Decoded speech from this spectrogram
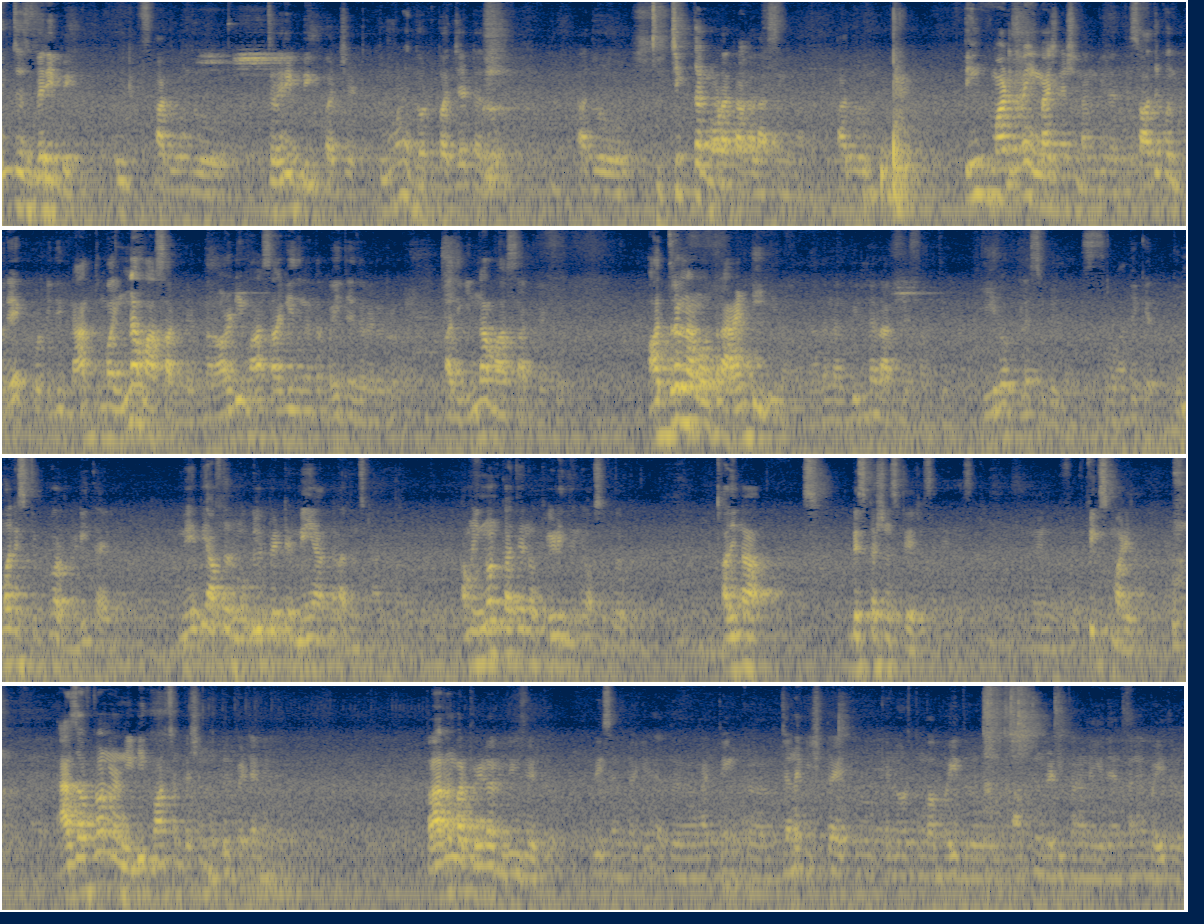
it is very big it's ಅದು ಒಂದು ಇಟ್ಸ್ ವೆರಿ ಬಿಗ್ ಬಜೆಟ್ ತುಂಬಾ ದೊಡ್ಡ ಬಜೆಟ್ ಅದು. ಅದು ಚಿಕ್ಕದಾಗಿ ನೋಡೋಕ್ಕಾಗಲ್ಲ ಸಿನಿಮಾ. ಅದು ಥಿಂಕ್ ಮಾಡಿದ್ರೆ ಇಮ್ಯಾಜಿನೇಷನ್ ಹಂಗಿರುತ್ತೆ. ಸೊ ಅದಕ್ಕೊಂದು ಬ್ರೇಕ್ ಕೊಟ್ಟಿದ್ದೀನಿ ನಾನು ತುಂಬ ಇನ್ನೂ ಮಾಸ್ ಆಗಬೇಕು. ನಾನು ಆಲ್ರೆಡಿ ಮಾಸ್ ಆಗಿದ್ದೀನಿ ಅಂತ ಬೈತಾ ಇದ್ದಾರೆ ಎಲ್ಲರೂ. ಅದಕ್ಕೆ ಇನ್ನೂ ಮಾಸ್ ಆಗಬೇಕು ಅದ್ರಲ್ಲಿ ನಾನು ಒಂಥರ ಆ್ಯಂಟಿ ಹೀರೋ ಅದನ್ನು ವಿಲ್ಲನ್ ಆಗಲಿ ಅಂತೀನಿ ಹೀರೋ ಪ್ಲಸ್ ವಿಲ್ಲನ್ ಸೊ ಅದಕ್ಕೆ ತುಂಬಾ ಸ್ಟ್ರಿಕ್ಟ್ ವರ್ಕ್ ನಡೀತಾ ಇದೆ. Maybe after Mugilpete May ಆದ್ಮೇಲೆ ಅದನ್ನು ಸ್ಟಾರ್ಟ್ ಮಾಡ್ತೀನಿ ಆಮೇಲೆ ಇನ್ನೊಂದು ಕಥೆನೂ ಕೇಳಿದ್ದೀನಿ ಹೊಸದು ಅದನ್ನ ಡಿಸ್ಕಷನ್ ಸ್ಟೇಜಸ್ ಅಲ್ಲಿ ಸರ್. ಫಿಕ್ಸ್ ಮಾಡಿಲ್ಲ. ಆಸ್ ಆಫ್ ನೌ ನನ್ನ ಇಡೀ ಕಾನ್ಸಂಟ್ರೇಷನ್ ಮುಗಿಲ್ಪೇಟೆ ಮೇಲೆ ಪ್ರಾರಂಭ ಟ್ರೇಲರ್ ರಿಲೀಸ್ ಆಯಿತು. ರೀಸೆಂಟಾಗಿ ಅದು ಐ ಥಿಂಕ್ ಜನಕ್ಕೆ ಇಷ್ಟ ಆಯಿತು. ಆಪ್ಷನ್ ಬೈದರು ಅರ್ಜುನ್ ರೆಡ್ಡಿ ಥರನೇ ಇದೆ ಅಂತಲೇ ಬೈದರು.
